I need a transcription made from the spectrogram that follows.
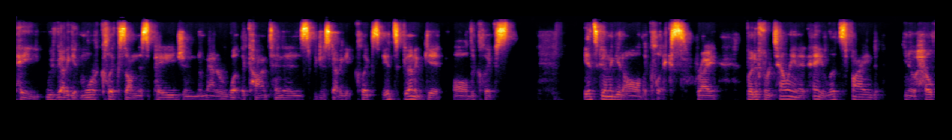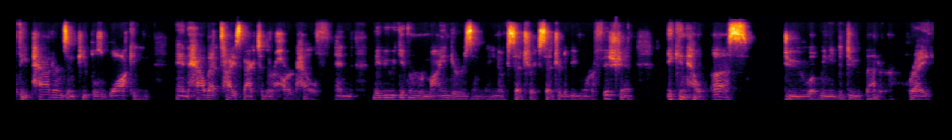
hey, we've got to get more clicks on this page. And no matter what the content is, we just got to get clicks. It's going to get all the clicks. It's going to get all the clicks, right? But if we're telling it, hey, let's find, you know, healthy patterns in people's walking and how that ties back to their heart health. And maybe we give them reminders and, you know, et cetera, et cetera, to be more efficient. It can help us do what we need to do better, right?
